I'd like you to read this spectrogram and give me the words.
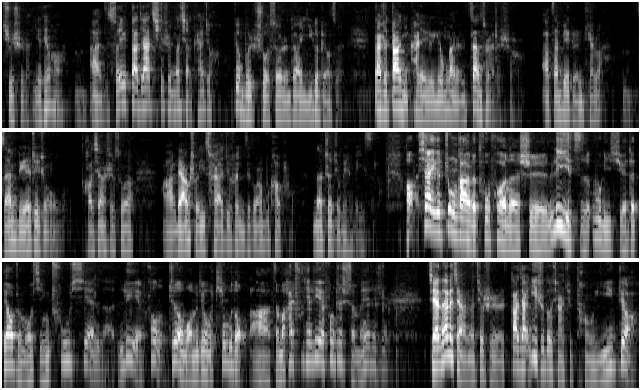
去世了，也挺好啊。啊，所以大家其实能想开就好，并不是说所有人都要一个标准。但是当你看见有勇敢的人站出来的时候，啊，咱别给人添乱，咱别这种好像是说啊两手一揣就说你这个玩意儿不靠谱，那这就没什么意思了。好，下一个重大的突破呢是粒子物理学的标准模型出现了裂缝，这我们就听不懂了啊！怎么还出现裂缝？这是什么呀？这是？简单的讲呢，就是大家一直都想去统一掉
